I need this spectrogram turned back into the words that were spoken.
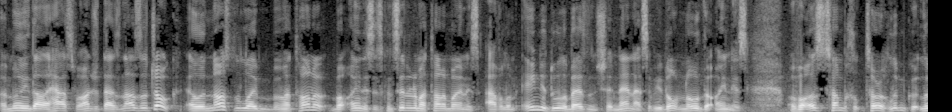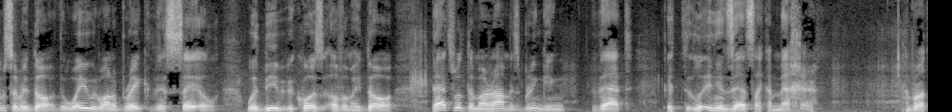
a million dollar house for a hundred thousand dollars. A joke. is considered a matana ba'onis. If you don't know the limsa the way you would want to break this sale would be because of a medah. That's what the maram is bringing. That it it's like a mecher. Even though by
